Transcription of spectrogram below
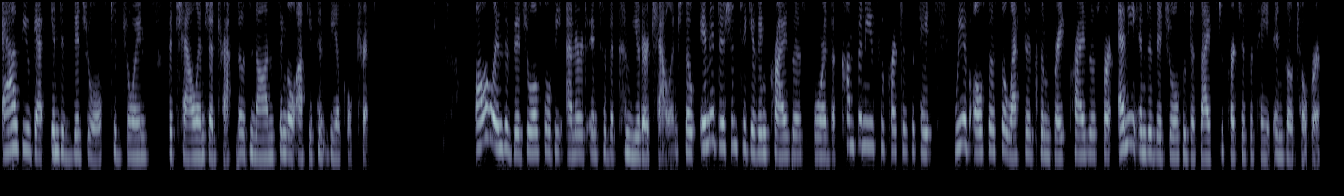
as you get individuals to join the challenge and track those non-single occupant vehicle trips. All individuals will be entered into the commuter challenge. So in addition to giving prizes for the companies who participate, we have also selected some great prizes for any individual who decides to participate in GoTober,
